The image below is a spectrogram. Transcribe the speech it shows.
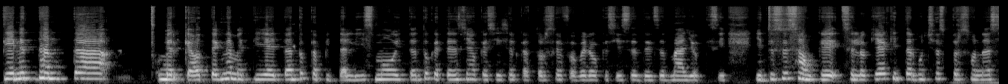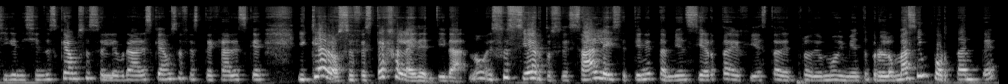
tiene tanta mercadotecnia metida y tanto capitalismo y tanto que te enseño que sí es el 14 de febrero, que sí es el 10 de mayo, que sí. Y entonces, aunque se lo quiera quitar, muchas personas siguen diciendo es que vamos a celebrar, es que vamos a festejar, es que, y claro, se festeja la identidad, ¿no? Eso es cierto, se sale y se tiene también cierta fiesta dentro de un movimiento, pero lo más importante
